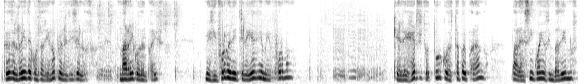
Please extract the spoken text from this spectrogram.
Entonces el rey de Constantinopla le dice a los más ricos del país, mis informes de inteligencia me informan que el ejército turco se está preparando para en cinco años invadirnos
